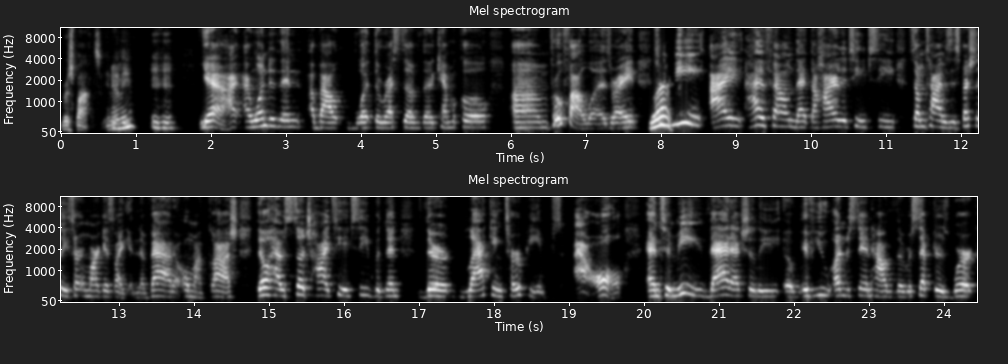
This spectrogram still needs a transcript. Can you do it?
response. You know mm-hmm. what I mm-hmm. mean? Mm-hmm yeah, I, I wonder then about what the rest of the chemical um, profile was, right? right? For me, I I have found that the higher the THC, sometimes, especially in certain markets like in Nevada, oh my gosh, they'll have such high THC, but then they're lacking terpenes at all. And to me, that actually, uh, if you understand how the receptors work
